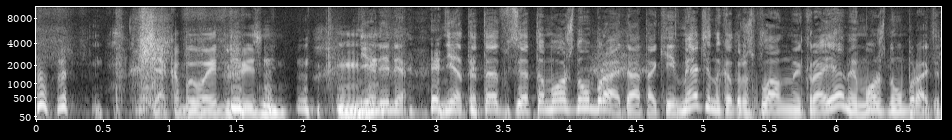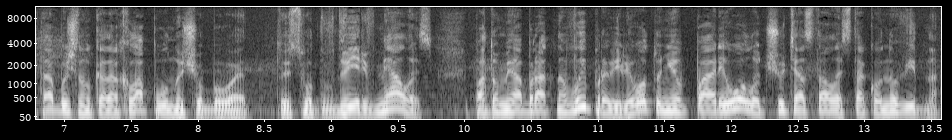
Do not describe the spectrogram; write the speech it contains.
Всяко бывает в жизни. Не-не-не. Нет, это, это можно убрать. Да, такие вмятины, которые с плавными краями, можно убрать. Это обычно, когда хлопун еще бывает. То есть вот в дверь вмялась, потом ее обратно выправили, вот у нее по ореолу чуть осталось такой, ну, видно,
